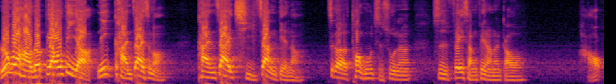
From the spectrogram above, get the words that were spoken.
如果好的标的啊，你砍在什么？砍在起涨点啊，这个痛苦指数呢是非常非常的高。好，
